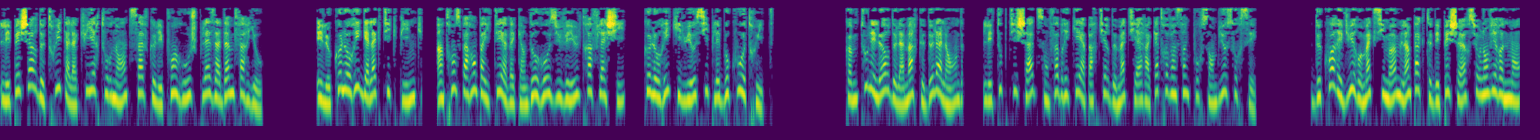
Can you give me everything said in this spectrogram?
Les pêcheurs de truites à la cuillère tournante savent que les points rouges plaisent à Dame Fario. Et le coloris Galactic Pink, un transparent pailleté avec un dos rose UV ultra flashy, coloris qui lui aussi plaît beaucoup aux truites. Comme tous les leurres de la marque de la Lande, les tout petits shads sont fabriqués à partir de matières à 85% biosourcées. De quoi réduire au maximum l'impact des pêcheurs sur l'environnement.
